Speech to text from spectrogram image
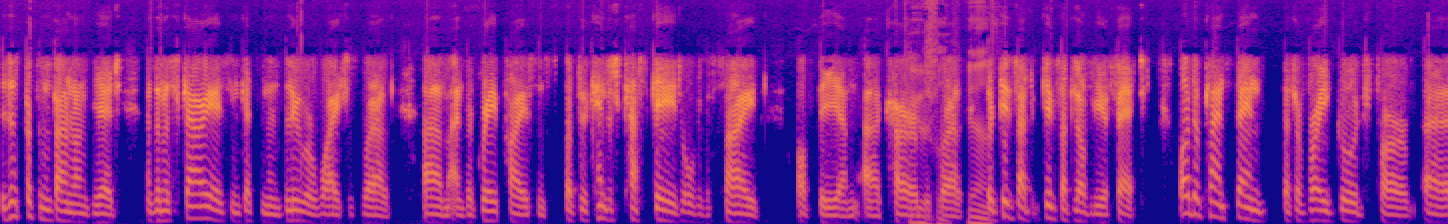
you just put them down along the edge. And the muscarias, you can get them in blue or white as well, um, and the grape hyacinths, but they kind of cascade over the side of the um, uh, curb Beautiful, as well. Yeah. So it gives that gives that lovely effect. Other plants then that are very good for, uh,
